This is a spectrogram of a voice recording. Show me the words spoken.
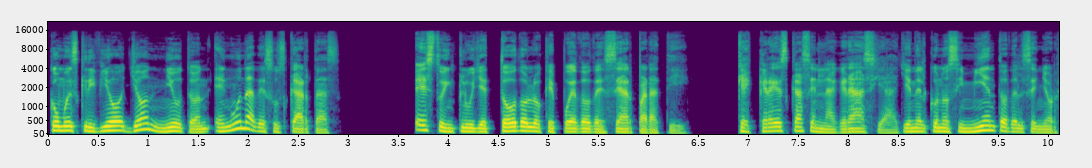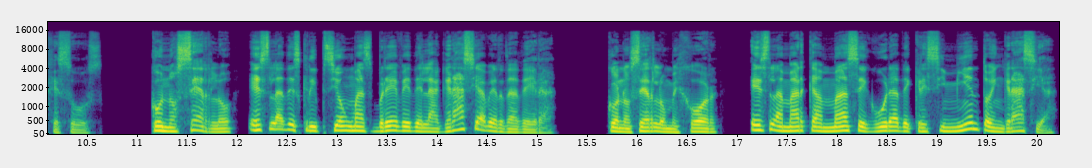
como escribió John Newton en una de sus cartas. Esto incluye todo lo que puedo desear para ti, que crezcas en la gracia y en el conocimiento del Señor Jesús. Conocerlo es la descripción más breve de la gracia verdadera. Conocerlo mejor es la marca más segura de crecimiento en gracia.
